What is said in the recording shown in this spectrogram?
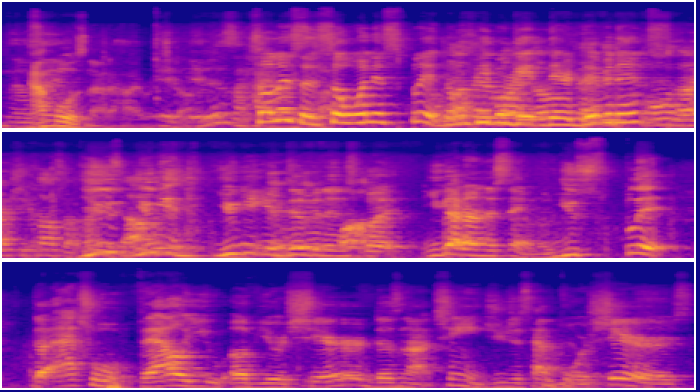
You know Apple is not a high risk It, stock. it is a high So listen, risk so when it's split, don't people everybody get their knows that dividends? this phone actually costs you you get you get your dividends, but you got to understand when you split, the actual value of your share does not change. You just have more shares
